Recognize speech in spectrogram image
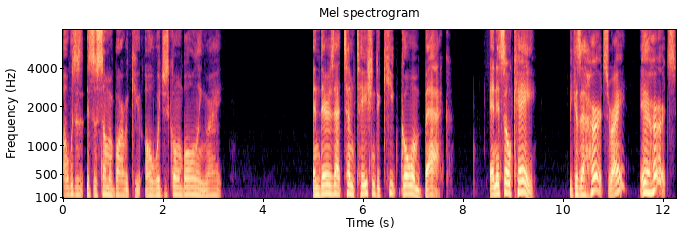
oh, it's a, it's a summer barbecue. Oh, we're just going bowling, right? And there's that temptation to keep going back. And it's okay because it hurts, right? It hurts.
